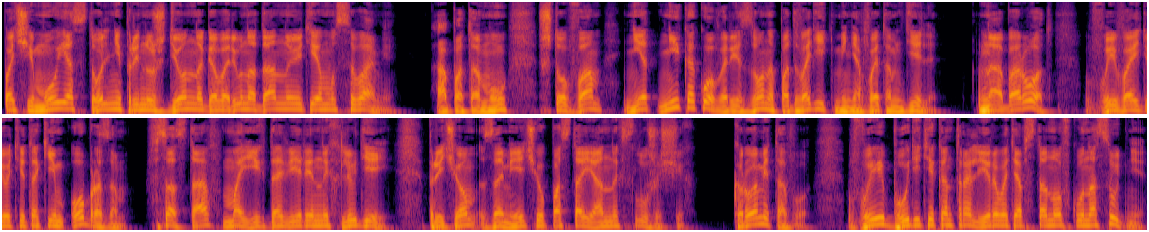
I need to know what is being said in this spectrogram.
почему я столь непринужденно говорю на данную тему с вами? А потому, что вам нет никакого резона подводить меня в этом деле. Наоборот, вы войдете таким образом в состав моих доверенных людей, причем, замечу, постоянных служащих. Кроме того, вы будете контролировать обстановку на судне,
